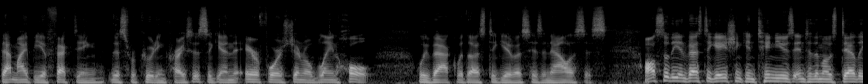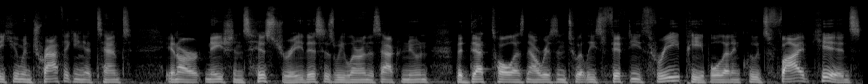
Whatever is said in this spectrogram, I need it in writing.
That might be affecting this recruiting crisis. Again, Air Force General Blaine Holt will be back with us to give us his analysis. Also, the investigation continues into the most deadly human trafficking attempt in our nation's history. This, as we learned this afternoon, the death toll has now risen to at least 53 people. That includes five kids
